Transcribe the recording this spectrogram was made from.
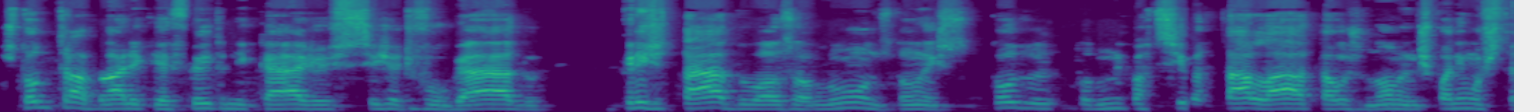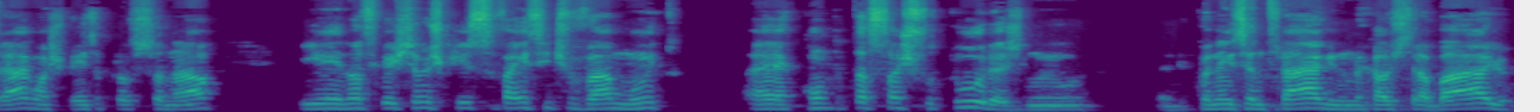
de todo o trabalho que é feito no ICAD seja divulgado, acreditado aos alunos, então todo, todo mundo que participa está lá, está os nomes, eles podem mostrar uma experiência profissional, e nós acreditamos que isso vai incentivar muito é, contratações futuras, no, quando eles entrarem no mercado de trabalho,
